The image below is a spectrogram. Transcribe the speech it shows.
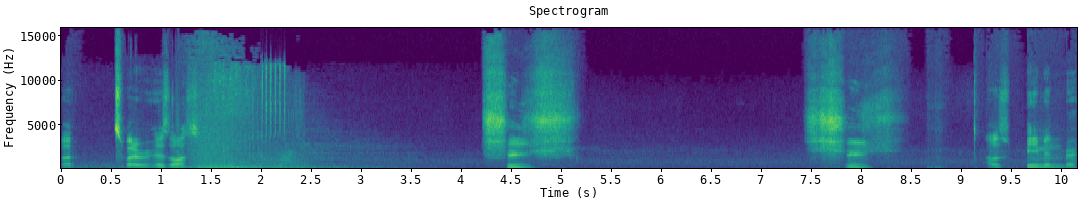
But it's whatever, his loss. Sheesh. Sheesh. I was beaming, bro.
